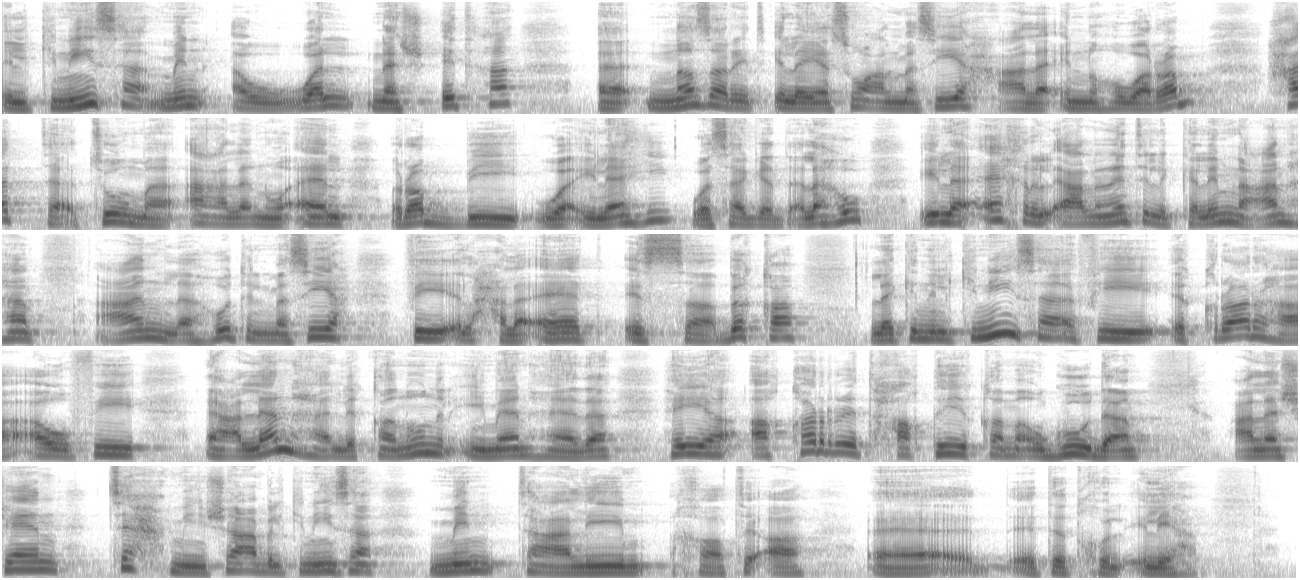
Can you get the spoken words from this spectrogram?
الكنيسة من أول نشأتها آه، نظرت إلى يسوع المسيح على أنه هو الرب حتى توما أعلن وقال ربي وإلهي وسجد له. إلى آخر الإعلانات اللي اتكلمنا عنها عن لاهوت المسيح في الحلقات السابقة. لكن الكنيسة في إقرارها أو في إعلانها لقانون الإيمان هذا هي أقرت حقيقة موجودة علشان تحمي شعب الكنيسة من تعليم خاطئة آه، تدخل إليها.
